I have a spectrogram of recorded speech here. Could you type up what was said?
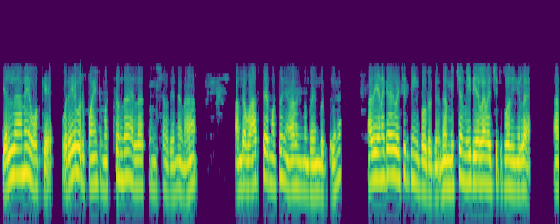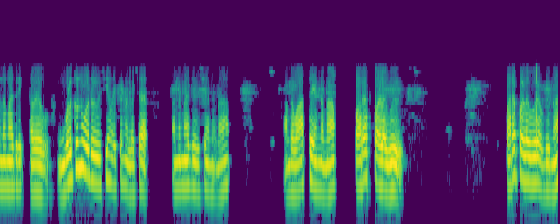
எல்லாமே ஓகே. ஒரே ஒரு பாயிண்ட் மட்டும்தான் எல்லாருக்கும் மிஸ் ஆகுது. என்னன்னா அந்த வார்த்தை மட்டும் யாரும் இன்னும் பயன்படுத்தல. அது எனக்காக வச்சிருக்கீங்க போல் இருக்கு. இந்த மிச்ச மீதி எல்லாம் வச்சுட்டு போவீங்கல்ல? அந்த மாதிரி. அது உங்களுக்குன்னு ஒரு விஷயம் வைக்கணும்ல சார் அந்த மாதிரி விஷயம் என்னன்னா அந்த வார்த்தை என்னன்னா பரப்பளவு. பரப்பளவு அப்படின்னா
